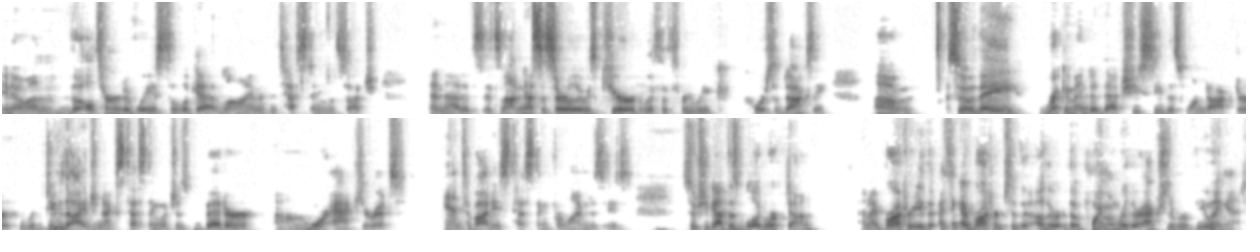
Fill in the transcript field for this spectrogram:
you know, on the alternative ways to look at Lyme and testing and such, and that it's it's not necessarily always cured with a three week course of doxy. Um, so they recommended that she see this one doctor who would do the IGeneX testing, which is better, um, more accurate antibodies testing for Lyme disease. Mm-hmm. So she got this blood work done, and I brought her either. I think I brought her to the other the appointment where they're actually reviewing it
